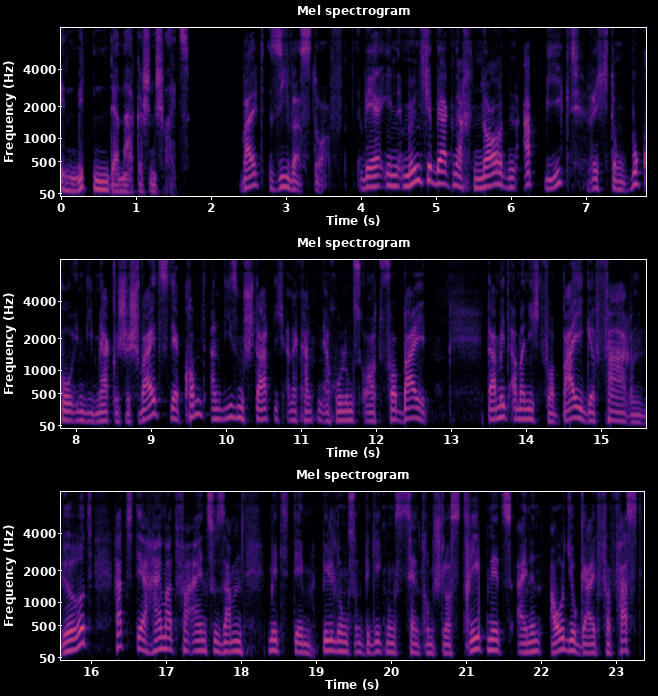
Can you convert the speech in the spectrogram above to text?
inmitten der Märkischen Schweiz. Wald-Sieversdorf. Wer in Müncheberg nach Norden abbiegt, Richtung Buckow in die Märkische Schweiz, der kommt an diesem staatlich anerkannten Erholungsort vorbei damit aber nicht vorbeigefahren wird, hat der Heimatverein zusammen mit dem Bildungs- und Begegnungszentrum Schloss Trebnitz einen Audioguide verfasst,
